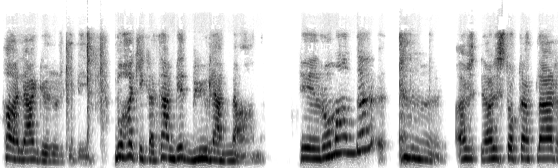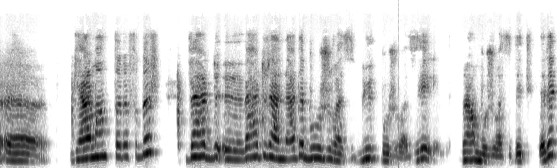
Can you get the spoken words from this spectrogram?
hala görür gibiyim. Bu hakikaten bir büyülenme anı. E, romanda aristokratlar e, Germant tarafıdır. Verdü, e, Verdürenler de burjuvazi, büyük burjuvazi, Grand burjuvazi dedikleri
